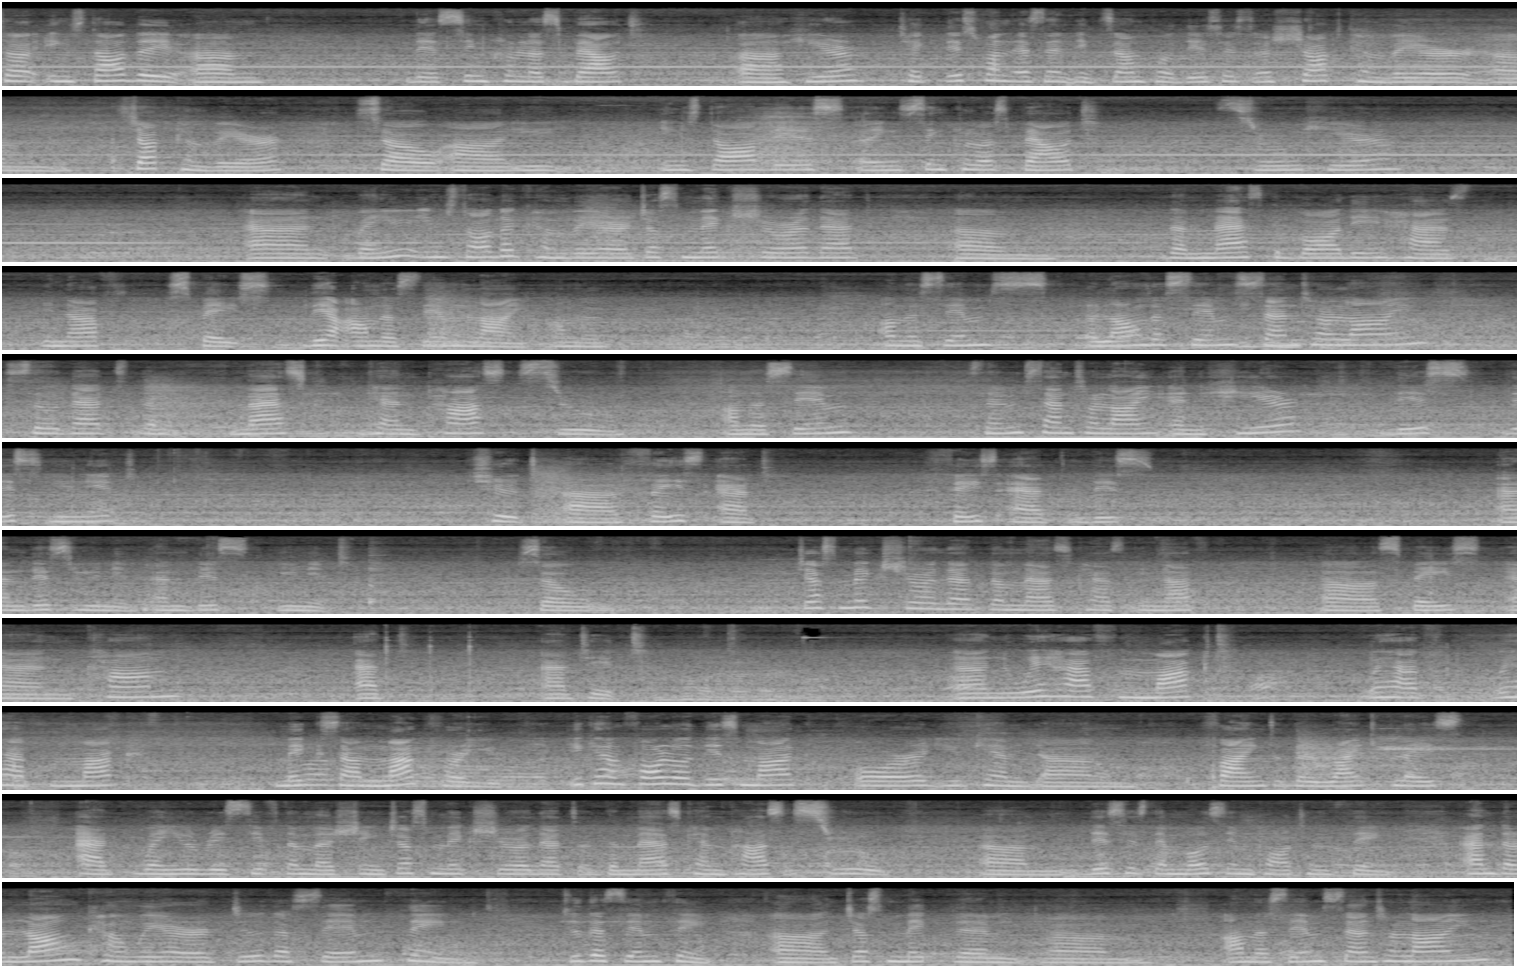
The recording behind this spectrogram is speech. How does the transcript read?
So install the um, the synchronous belt uh, here. Take this one as an example. This is a short conveyor, um, short conveyor. So uh, you install this in synchronous belt through here. And when you install the conveyor, just make sure that um, the mask body has enough space. They are on the same line, on the on the same along the same center line, so that the mask can pass through on the same same center line. And here, this this unit should uh, face at face at this and this unit and this unit. So just make sure that the mask has enough uh, space and come at at it. And we have marked, we have we have mark, make some mark for you. You can follow this mark or you can um, find the right place at when you receive the machine. Just make sure that the mask can pass through. Um, this is the most important thing. And the long conveyor do the same thing. Do the same thing. Uh, just make them um, on the same center line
